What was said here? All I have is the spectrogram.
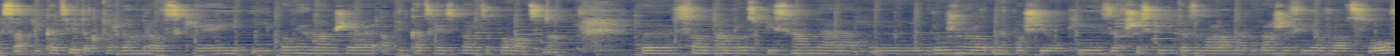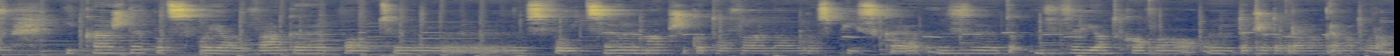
z aplikacji dr Dąbrowskiej i powiem Wam, że aplikacja jest bardzo pomocna. Y, Są tam rozpisane y, różnorodne posiłki ze wszystkich dozwolonych warzyw i owoców i każdy pod swoją wagę, pod y, swój cel ma przygotowaną rozpiskę z wyjątkowo dobrze dobraną gramaturą.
